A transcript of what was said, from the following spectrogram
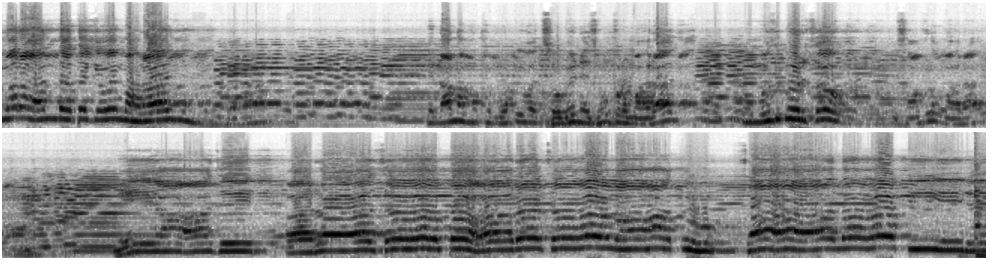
મારા અંદાતા કહેવાય મહારાજ કે નાના મોટો મોટી વાત શોભે ને છોકરો કરું મહારાજ હું મજબૂર છું. સાંભળો મહારાજ. હે આજે અરસ પરસ વાતું સાલ પીરે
